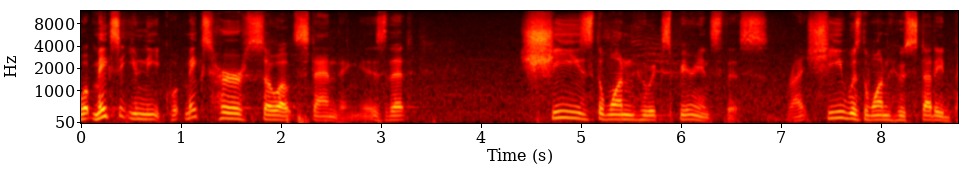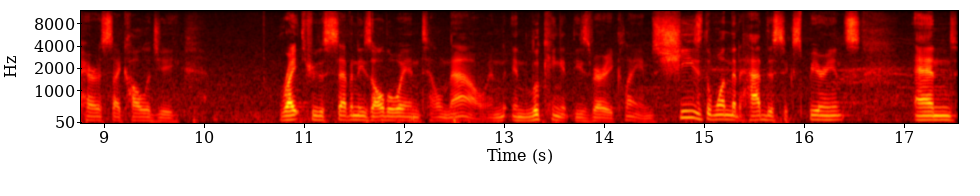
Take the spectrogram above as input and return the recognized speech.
what makes it unique, what makes her so outstanding is that she's the one who experienced this, right? She was the one who studied parapsychology right through the 70s all the way until now in, in looking at these very claims. She's the one that had this experience and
